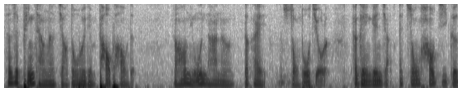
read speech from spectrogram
但是平常呢，脚都会有点泡泡的。然后你问他呢，大概肿多久了？他可以跟你讲，哎，肿好几个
